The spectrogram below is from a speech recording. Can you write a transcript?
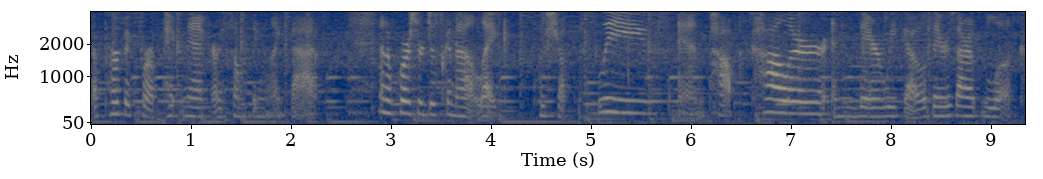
a perfect for a picnic or something like that. And of course we're just gonna like push up the sleeves and pop the collar and there we go, there's our look.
